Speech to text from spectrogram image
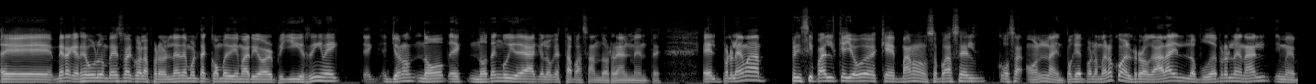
Eh, mira, que en Best con las problemas de Mortal Kombat y Mario RPG Remake. Eh, yo no, no, eh, no tengo idea de lo que está pasando realmente. El problema principal que yo veo es que, bueno, no se puede hacer cosas online. Porque por lo menos con el Rogalai lo pude problemar y me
